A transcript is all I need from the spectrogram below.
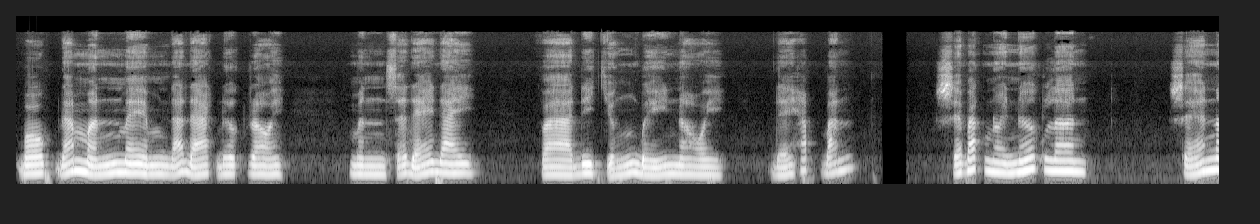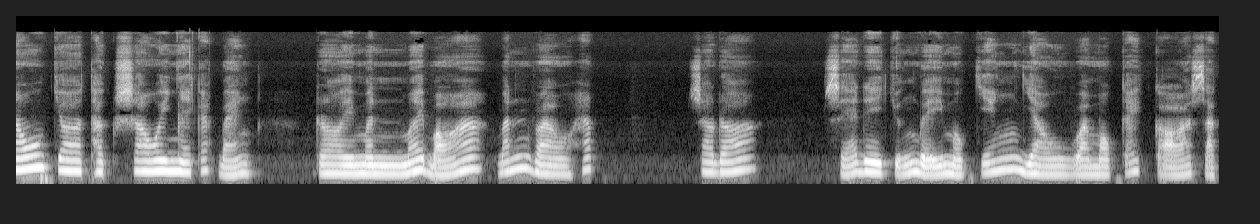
Bột đã mịn, mềm, đã đạt được rồi. Mình sẽ để đây và đi chuẩn bị nồi để hấp bánh. Sẽ bắt nồi nước lên. Sẽ nấu cho thật sôi nha các bạn. Rồi mình mới bỏ bánh vào hấp. Sau đó sẽ đi chuẩn bị một chén dầu và một cái cọ sạch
